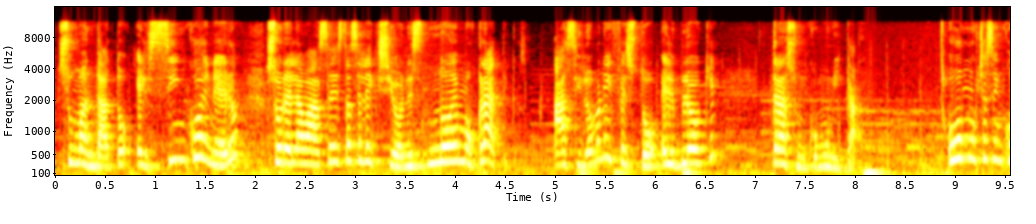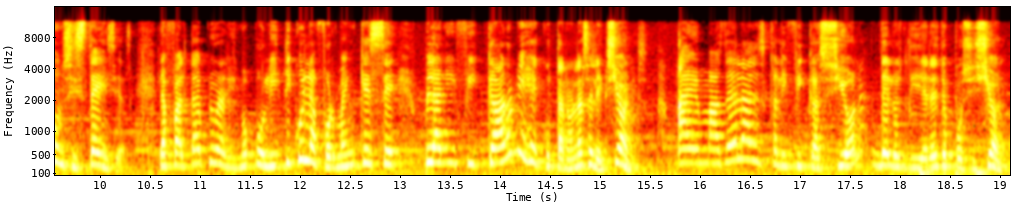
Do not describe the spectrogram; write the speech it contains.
su mandato el 5 de enero sobre la base de estas elecciones no democráticas. Así lo manifestó el bloque tras un comunicado. Hubo muchas inconsistencias, la falta de pluralismo político y la forma en que se planificaron y ejecutaron las elecciones, además de la descalificación de los líderes de oposición.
